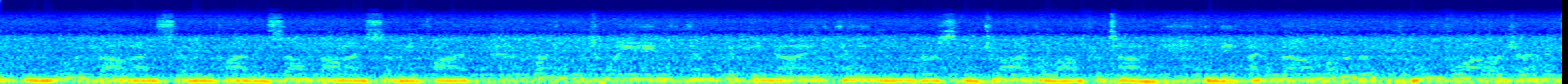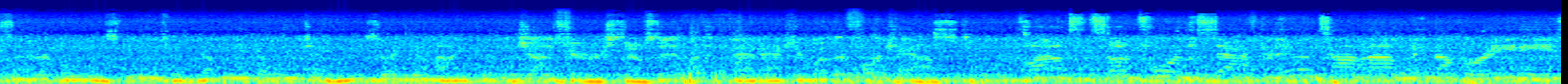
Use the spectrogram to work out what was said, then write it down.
that slowdown northbound I-75 and southbound I-75 right between M59 and University Drive. Allow for time. In the Idledown Motor Group 24-hour traffic center, William Stevens with WWJ News Radio 950. John Fear steps in with that AccuWeather forecast. Clouds and sun for this afternoon, topping out mid upper 80s.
